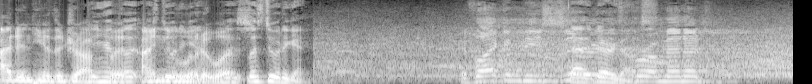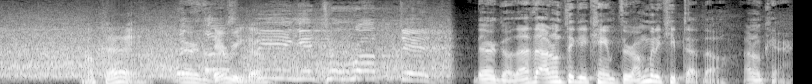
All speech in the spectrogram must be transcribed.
I didn't hear the drop, hear, but I knew it what it was. Let's do it again. If I can be serious there, there for a minute. Okay. There, there we go. Being interrupted. There we go. I don't think it came through. I'm going to keep that though. I don't care.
